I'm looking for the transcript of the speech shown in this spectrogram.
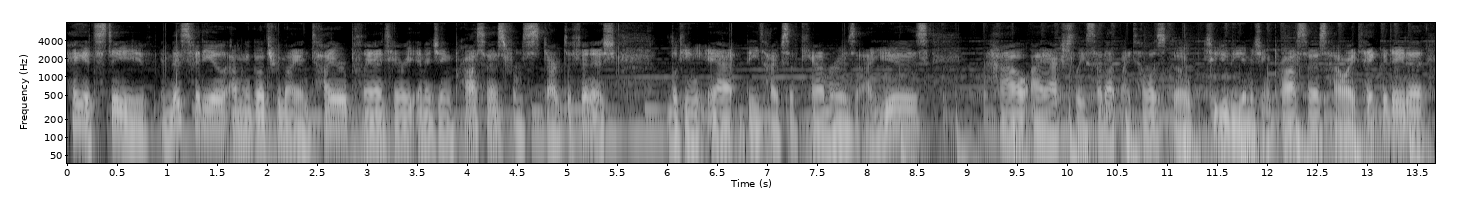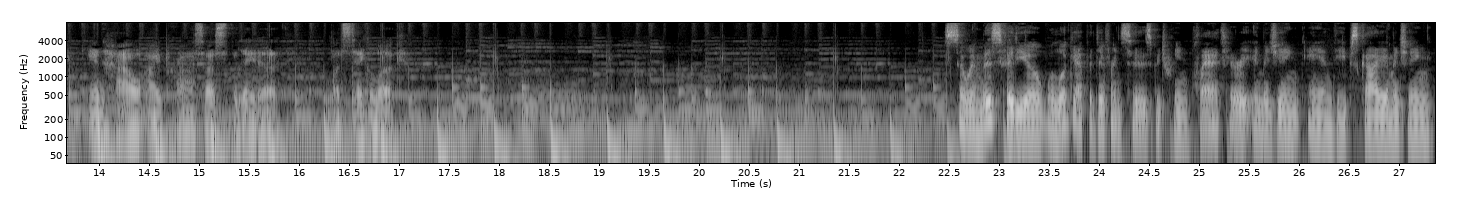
Hey, it's Steve. In this video, I'm going to go through my entire planetary imaging process from start to finish, looking at the types of cameras I use, how I actually set up my telescope to do the imaging process, how I take the data, and how I process the data. Let's take a look. So in this video, we'll look at the differences between planetary imaging and deep sky imaging,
